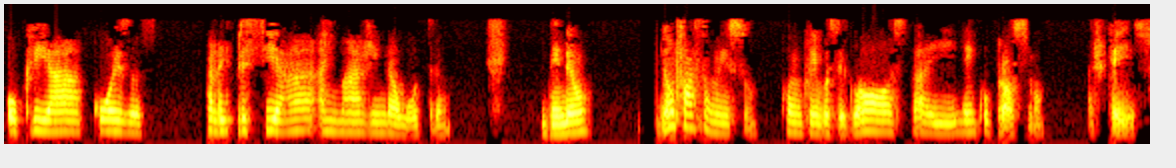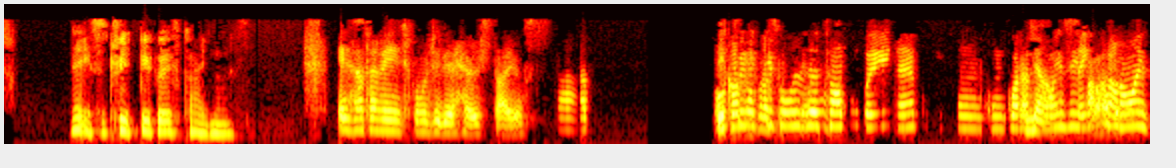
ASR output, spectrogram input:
ou criar coisas para depreciar a imagem da outra. Entendeu? Não façam isso com quem você gosta e nem com o próximo. Acho que é isso. É isso, treat people with kindness. Exatamente, como diria Harry Styles. E qual é o próximo? People with the Tom Way, né? Com, com corações não, e palavrões.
